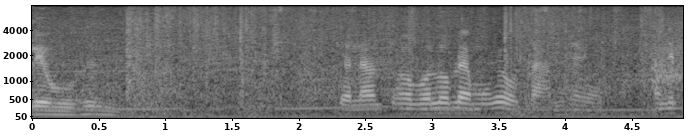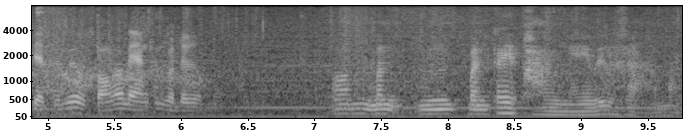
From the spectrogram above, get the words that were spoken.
เร็วขึ้น เดี๋ยวนะตัวรอบแรกมันเวลสามไม่ใช่ไหม อันนี้เปลี่ยนเป็นเวลสองแล้วแรงขึ้นกว่าเดิมเพราะมันมันมันใกล้พังไงเวลสามอะ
